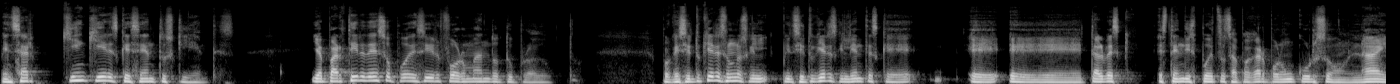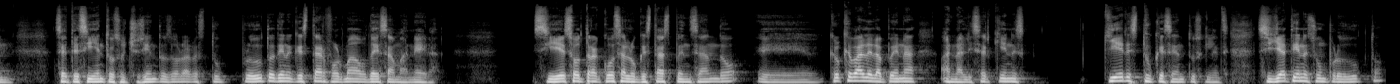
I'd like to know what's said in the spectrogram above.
pensar quién quieres que sean tus clientes. Y a partir de eso puedes ir formando tu producto. Porque si tú quieres unos, si tú quieres clientes que eh, eh, tal vez estén dispuestos a pagar por un curso online 700, 800 dólares, tu producto tiene que estar formado de esa manera. Si es otra cosa lo que estás pensando, eh, creo que vale la pena analizar quiénes quieres tú que sean tus clientes. Si ya tienes un producto,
